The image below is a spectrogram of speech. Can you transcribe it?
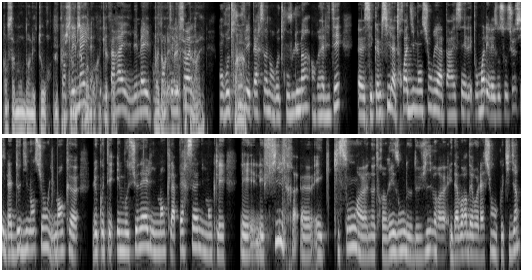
quand ça monte dans les tours. Le plus Quand les simple, c'est mails, café. pareil, les mails, on Ouais, prend le mails, c'est téléphone. On retrouve Voilà. les personnes, on retrouve l'humain. En réalité, euh, c'est comme si la trois dimensions réapparaissait. Pour moi, les réseaux sociaux, c'est de la deux dimensions. Il manque euh, le côté émotionnel, il manque la personne, il manque les les, les filtres euh, et qui sont euh, notre raison de, de vivre euh, et d'avoir des relations au quotidien.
